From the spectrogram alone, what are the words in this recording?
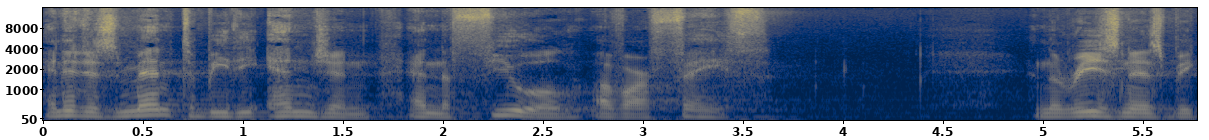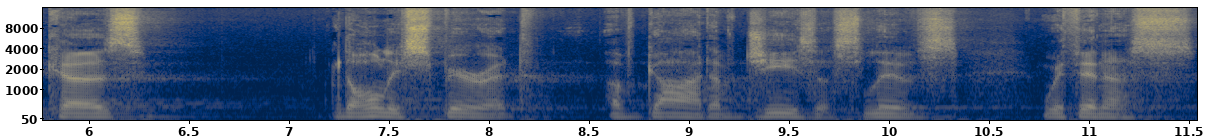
And it is meant to be the engine and the fuel of our faith. And the reason is because the Holy Spirit of God, of Jesus, lives within us.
